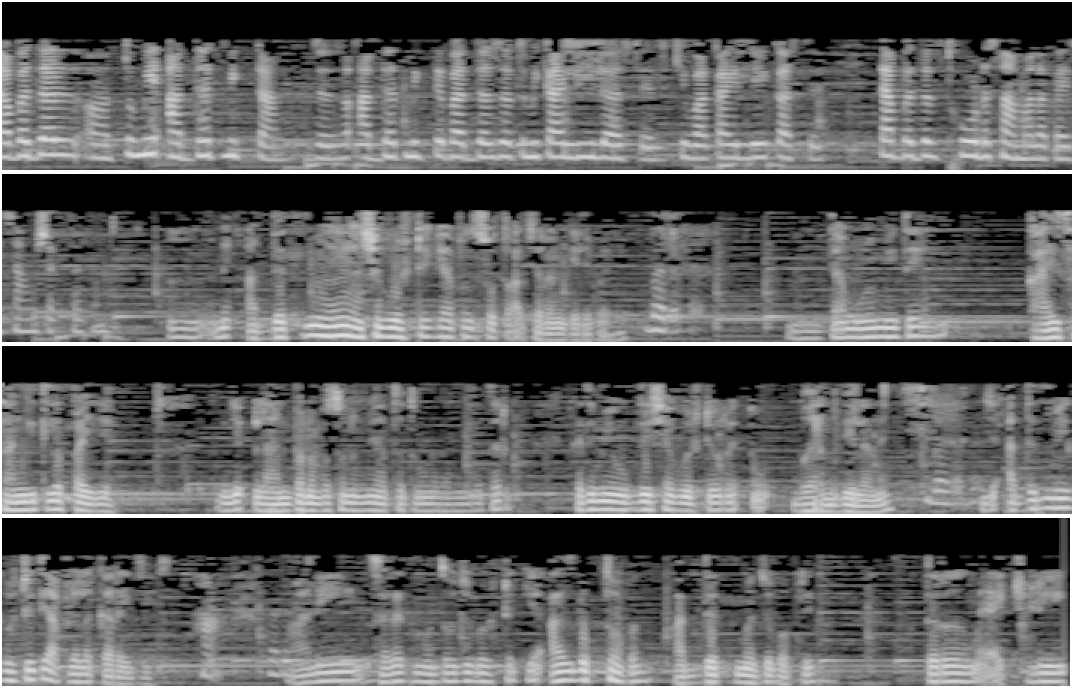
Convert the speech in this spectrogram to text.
त्याबद्दल तुम्ही आध्यात्मिकता जर आध्यात्मिकतेबद्दल जर तुम्ही काय लिहिलं असेल किंवा काही लेख असेल त्याबद्दल थोडंसं आम्हाला काही सांगू शकता का? अध्यात्म ही अशी गोष्ट आहे की आपण स्वतः आचरण केले पाहिजे. बरोबर. त्यामुळे मी ते काय सांगितलं पाहिजे. म्हणजे लहानपणापासून मी आता तुम्हाला सांगितलं तर कधी मी उपदेश या गोष्टीवर भर दिला नाही. म्हणजे अध्यात्म ही गोष्ट ती आपल्याला करायची. हा आणि सगळ्यात महत्वाची गोष्ट की आज बघतो आपण अध्यात्माच्या बाबतीत तर ऍक्च्युली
